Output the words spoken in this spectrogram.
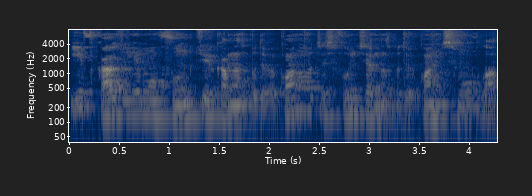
і вказуємо функцію, яка в нас буде виконуватись. Функція в нас буде виконуватись move lab.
